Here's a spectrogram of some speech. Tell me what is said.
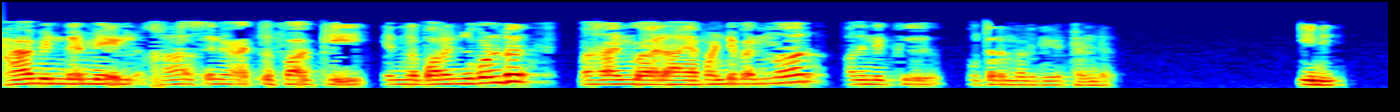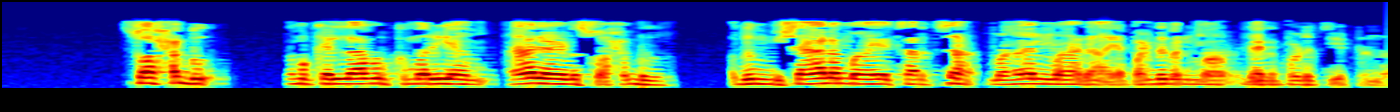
ഹാമിന്റെ മേൽ ഹാസിനെ അത്തുഫാക്കി എന്ന് പറഞ്ഞുകൊണ്ട് മഹാന്മാരായ പണ്ഡിതന്മാർ അതിനക്ക് ഉത്തരം നൽകിയിട്ടുണ്ട്. ഇനി സ്വഹബ് നമുക്കെല്ലാവർക്കും അറിയാം ആരാണ് സ്വഹബ്. അതും വിശാലമായ ചർച്ച മഹാന്മാരായ പണ്ഡിതന്മാർ രേഖപ്പെടുത്തിയിട്ടുണ്ട്.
